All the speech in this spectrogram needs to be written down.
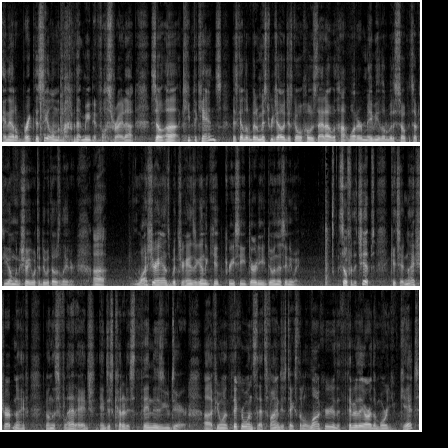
and that'll break the seal on the bottom of that meat and it falls right out. So uh, keep the cans. It's got a little bit of mystery jelly. Just go hose that out with hot water, maybe a little bit of soap. It's up to you. I'm going to show you what to do with those later. Uh, wash your hands, but your hands are going to get greasy, dirty doing this anyway. So for the chips, get you a nice sharp knife on this flat edge and just cut it as thin as you dare. Uh, if you want thicker ones, that's fine. Just takes a little longer. The thinner they are, the more you get,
